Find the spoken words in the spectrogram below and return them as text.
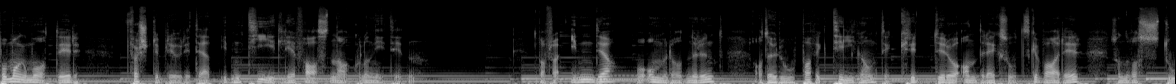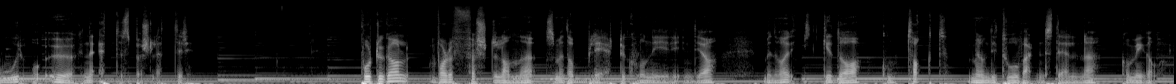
på mange måter førsteprioritet i den tidlige fasen av kolonitiden. Det var fra India og områdene rundt at Europa fikk tilgang til krydder og andre eksotiske varer som det var stor og økende etterspørsel etter. Portugal var det første landet som etablerte kolonier i India, men det var ikke da kontakt mellom de to verdensdelene kom i gang.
